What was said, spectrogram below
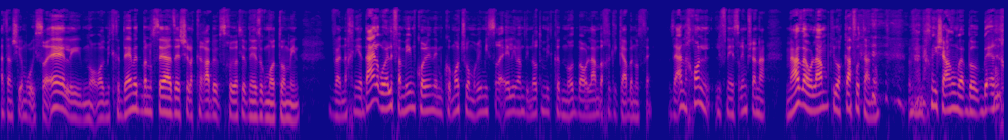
אז אנשים אמרו, ישראל היא מאוד מתקדמת בנושא הזה של הכרה בזכויות לבני זוג מאותו מין. ואנחנו עדיין רואה לפעמים כל מיני מקומות שאומרים ישראל היא המדינות המתקדמות בעולם בחקיקה בנושא. זה היה נכון לפני 20 שנה. מאז העולם כאילו עקף אותנו, ואנחנו נשארנו בערך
